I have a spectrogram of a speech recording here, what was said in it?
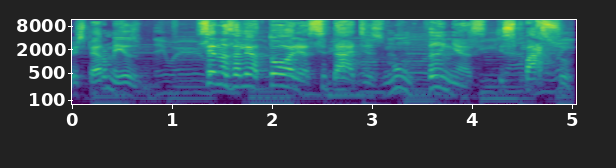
Eu espero mesmo. Cenas aleatórias, cidades, montanhas, espaço.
